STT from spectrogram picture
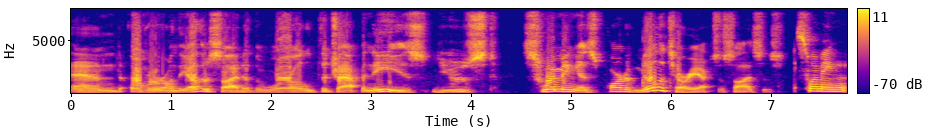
and over on the other side of the world, the Japanese used swimming as part of military exercises. Swimming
